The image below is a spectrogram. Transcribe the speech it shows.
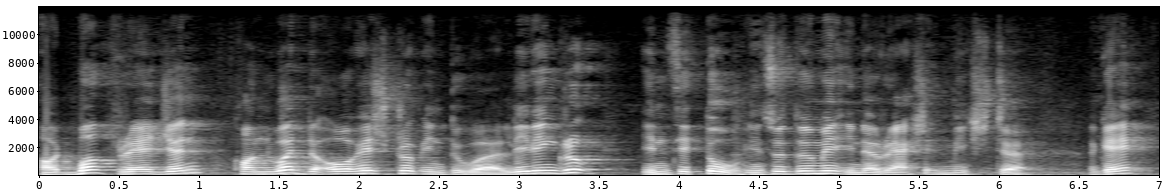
or both reagent convert the OH group into a leaving group in situ. In situ means in the reaction mixture. Okay,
